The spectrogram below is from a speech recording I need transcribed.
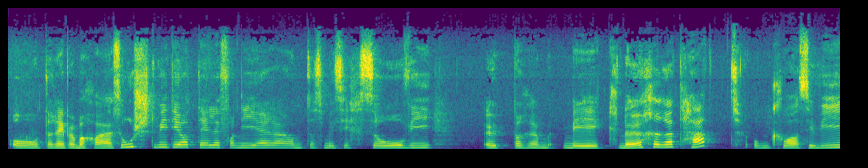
muss. Oder eben man kann auch sonst Video telefonieren und dass man sich so wie jemandem mehr genähert hat und quasi wie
